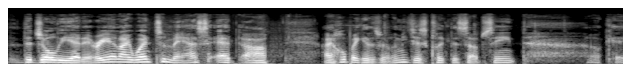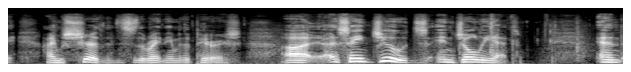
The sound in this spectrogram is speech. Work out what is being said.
the Joliet area, and I went to Mass at, uh, I hope I get this right. Let me just click this up. St. Okay, I'm sure that this is the right name of the parish. Uh, St. Jude's in Joliet and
